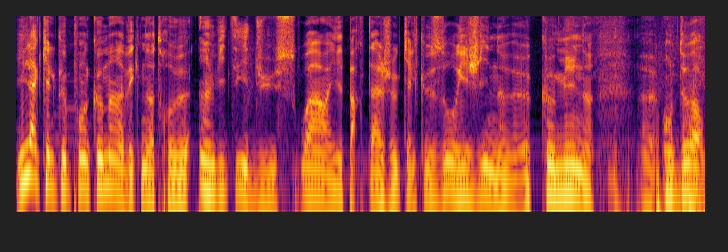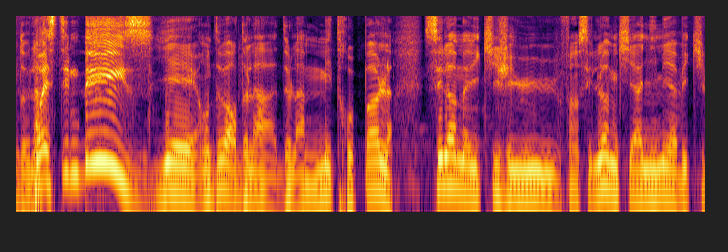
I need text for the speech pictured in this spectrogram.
Il a quelques points communs avec notre invité du soir. Il partage quelques origines euh, communes euh, en dehors de la. West Indies Yeah, en dehors de la, de la métropole. C'est l'homme avec qui j'ai eu, enfin, c'est l'homme qui a animé avec qui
